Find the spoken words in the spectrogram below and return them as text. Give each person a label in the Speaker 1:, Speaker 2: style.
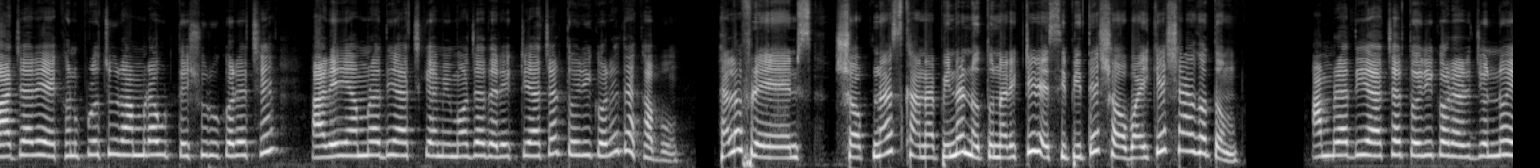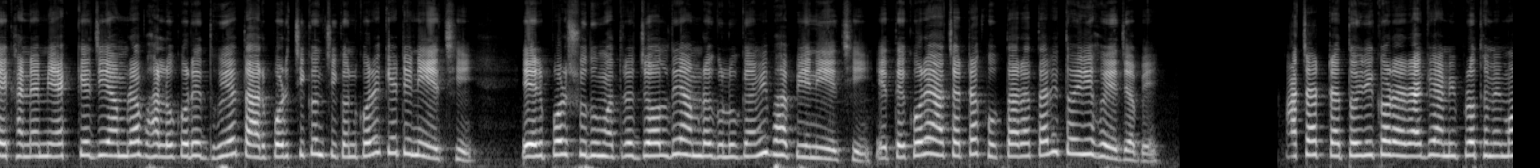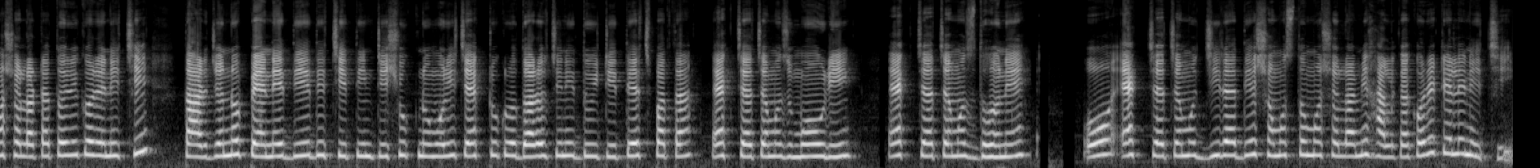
Speaker 1: বাজারে এখন প্রচুর আমরা উঠতে শুরু করেছে, আর এই আমরা দিয়ে আজকে আমি মজাদার একটি আচার তৈরি করে দেখাবো। হ্যালো ফ্রেন্ডস, স্বপ্নাস খানাপিনা নতুন আরেকটি রেসিপিতে সবাইকে স্বাগতম। আমরা দিয়ে আচার তৈরি করার জন্য এখানে আমি এক কেজি আমরা ভালো করে ধুয়ে তারপর চিকন চিকন করে কেটে নিয়েছি। এরপর শুধুমাত্র জল দিয়ে আমরাগুলোকে আমি ভাপিয়ে নিয়েছি। এতে করে আচারটা খুব তাড়াতাড়ি তৈরি হয়ে যাবে। আচারটা তৈরি করার আগে আমি প্রথমে মশলাটা তৈরি করে নিচ্ছি। তার জন্য প্যানে দিয়ে দিচ্ছি তিনটি শুকনো মরিচ, এক টুকরো দারুচিনি, দুইটি তেজপাতা, এক চা চামচ মৌরি, এক চা চামচ ধনে ও এক চা চামচ জিরা দিয়ে সমস্ত মশলা আমি হালকা করে টেলে নিচ্ছি।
